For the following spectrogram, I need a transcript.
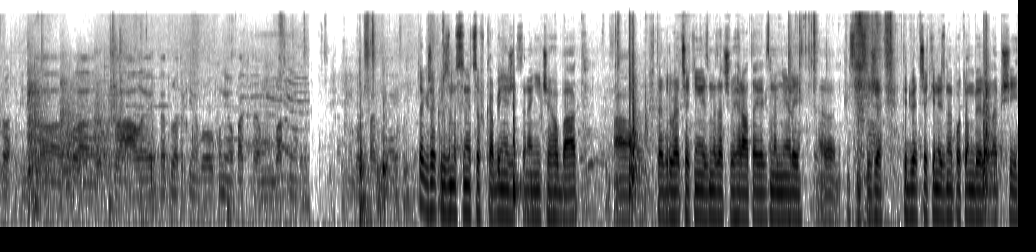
prvá tretina bola, bola zlá, ale tá druhá tretina bola úplný opak, tam vlastne. Tak řekli jsme si něco v kabině, že se není čeho bát a v té druhé třetině jsme začali hrát tak, jak jsme měli. E, Myslím si, že ty dvě třetiny jsme potom byli lepší.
